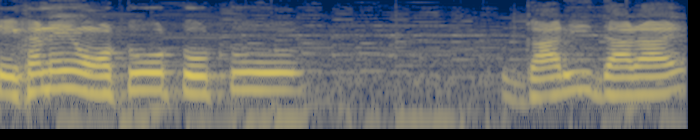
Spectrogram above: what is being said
এখানে অটো, টোটো, গাড়ি দাঁড়ায়,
